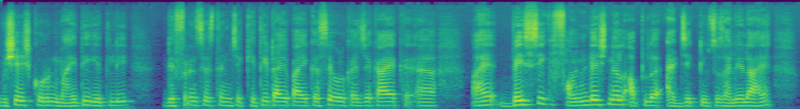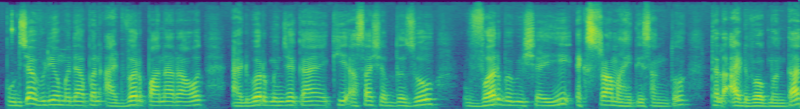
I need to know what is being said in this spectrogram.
विशेष करून माहिती घेतली. डिफरन्सेस त्यांचे किती टाईप आहे कसे ओळखायचे काय आहे. बेसिक फाउंडेशनल आपलं ॲडजेक्टिव्हचं झालेलं आहे. पुढच्या व्हिडिओमध्ये आपण ॲडवर्ब पाहणार आहोत. ॲडवर्ब म्हणजे काय? की असा शब्द जो वर्बविषयी एक्स्ट्रा माहिती सांगतो. त्याला ॲडवर्ब म्हणतात.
